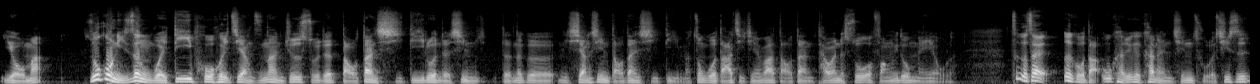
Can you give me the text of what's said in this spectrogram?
有吗？如果你认为第一波会这样子，那你就是所谓的导弹洗地论的信的那个，你相信导弹洗地吗？中国打几千发导弹，台湾的所有防御都没有了。这个在俄国打乌克兰就可以看得很清楚了。其实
